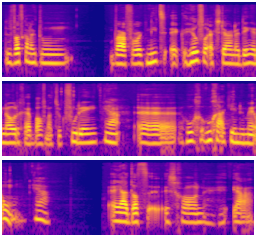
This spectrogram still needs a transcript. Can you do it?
Dus wat kan ik doen waarvoor ik niet heel veel externe dingen nodig heb, behalve natuurlijk voeding. Ja. Eh, hoe, hoe ga ik hier nu mee om? Ja. En ja, dat is gewoon ja,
